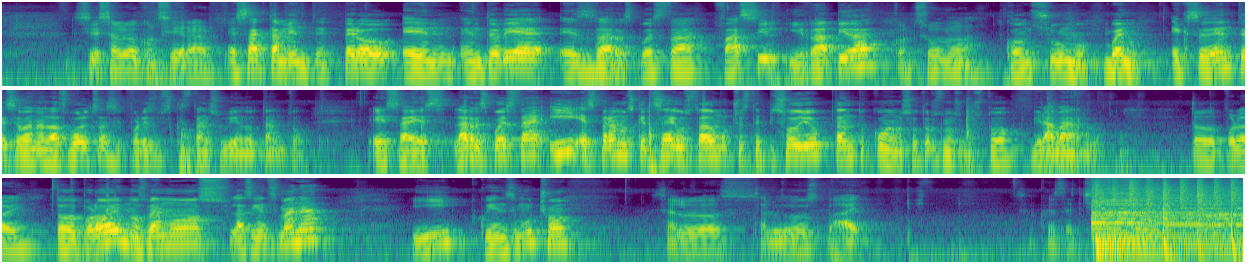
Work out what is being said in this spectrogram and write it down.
es algo a considerar. Exactamente. Pero en, en teoría es la respuesta fácil y rápida. Consumo. Consumo. Bueno, excedentes se van a las bolsas y por eso es que están subiendo tanto. Esa es la respuesta y esperamos que les haya gustado mucho este episodio, tanto como a nosotros nos gustó grabarlo. Todo por hoy. Todo por hoy, nos vemos la siguiente semana y cuídense mucho. Saludos. Saludos, bye. Se cuesta chido.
